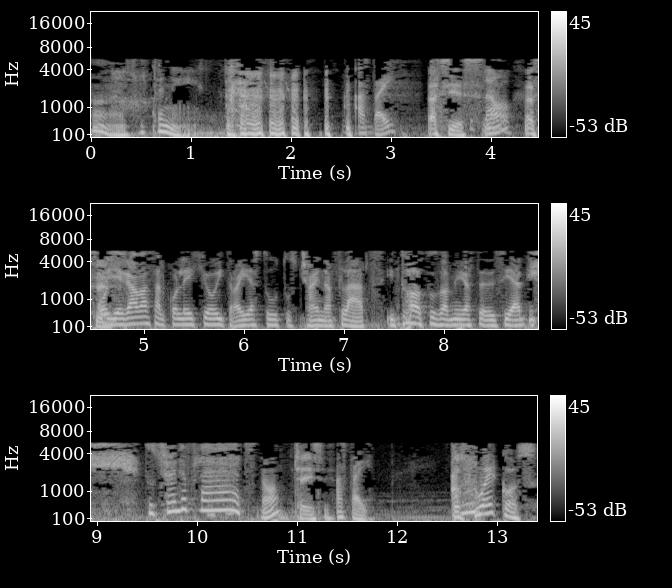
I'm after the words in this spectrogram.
ah, esos tenis. Hasta ahí, Así es. ¿no? Así o es. llegabas al colegio y traías tú tus China Flats y todas tus amigas te decían, tus China Flats, ¿no? Sí, sí. Hasta ahí. Tus A mí- suecos.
